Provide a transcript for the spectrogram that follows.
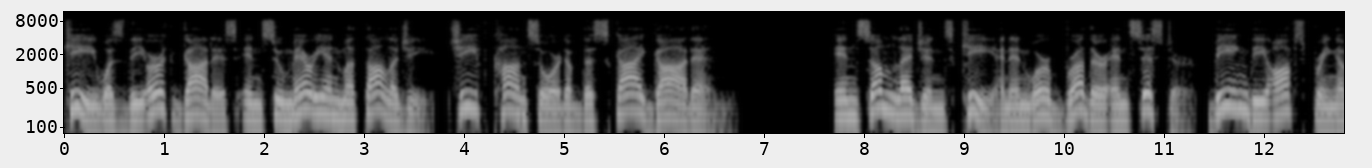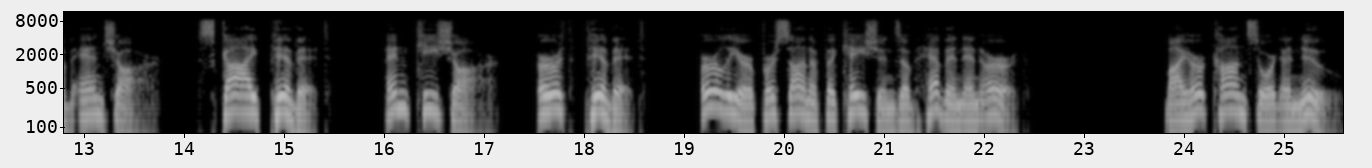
Ki was the earth goddess in Sumerian mythology, chief consort of the sky god An. In some legends Ki and An were brother and sister, being the offspring of Anshar, sky pivot, and Kishar, earth pivot, earlier personifications of heaven and earth. By her consort Anu,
